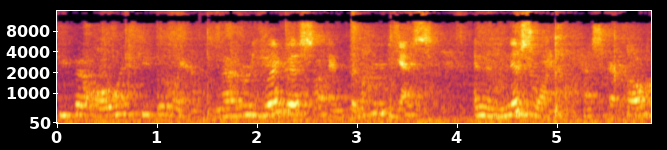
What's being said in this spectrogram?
Keep it always keep it like never like this and put it yes. And then this one has to go.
